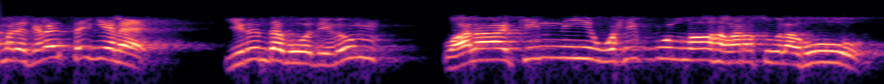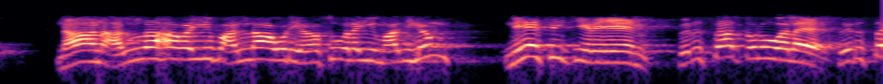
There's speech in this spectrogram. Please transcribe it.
அமல்களை செய்யல. இருந்த போதிலும் வலா கிண்ணி ஒஹிப்புல்லாஹ் வரசூலஹு. நான் அல்லாஹையும் அல்லாஹ்வுடைய ரசூலையும் அதிகம் நேசிக்கிறேன். பெருசா தொழுவல பெருசா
